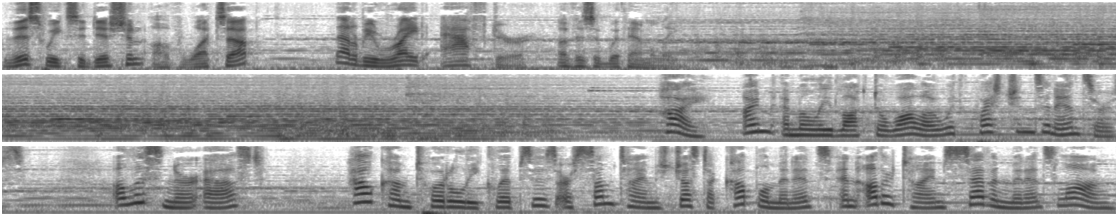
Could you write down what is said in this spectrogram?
this week's edition of What's Up. That'll be right after a visit with Emily. Hi, I'm Emily Lakdawala with questions and answers. A listener asked, How come total eclipses are sometimes just a couple minutes and other times seven minutes long?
